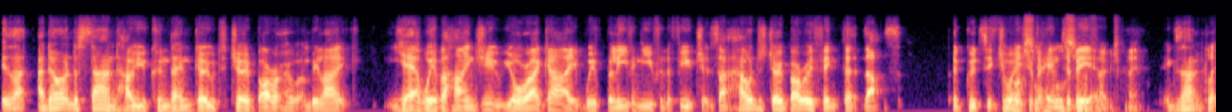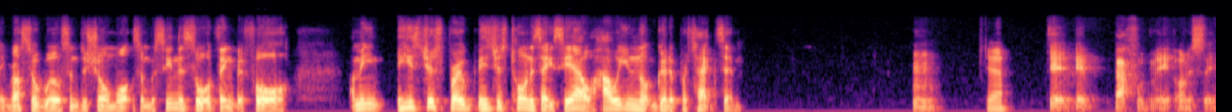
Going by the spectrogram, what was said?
is like I don't understand how you can then go to Joe Burrow and be like, "Yeah, we're behind you. You're our guy. We believe in you for the future." Is that how does Joe Burrow think that that's a good situation for him Wilson to be in? mate. Exactly. Russell Wilson, Deshaun Watson. We've seen this sort of thing before. I mean, he's just broke. He's just torn his ACL. How are you not going to protect him? Yeah. It, it baffled me, honestly.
